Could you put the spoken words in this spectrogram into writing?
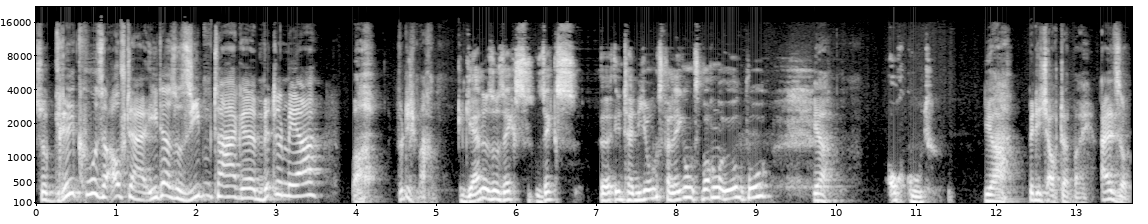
So Grillkurse auf der AIDA, so sieben Tage Mittelmeer. Boah, würde ich machen. Gerne so sechs, sechs äh, Internierungsverlängerungswochen irgendwo. Ja. Auch gut. Ja, bin ich auch dabei. Also,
